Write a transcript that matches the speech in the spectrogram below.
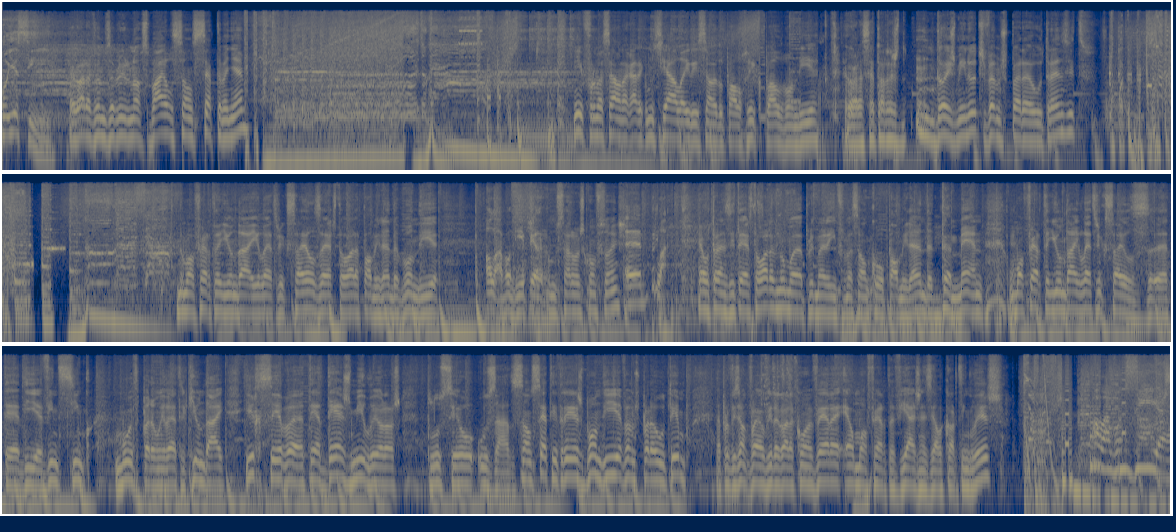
foi assim. Agora vamos abrir o nosso baile, são 7 da manhã. Informação na Rádio Comercial, a edição é do Paulo Rico. Paulo, bom dia. Agora 7 horas 2 minutos, vamos para o trânsito. Numa oferta Hyundai Electric Sales, a esta hora, Paulo Miranda, bom dia. Olá, bom dia Já Pedro. começaram as confusões? Uh, lá. É o trânsito a esta hora, numa primeira informação com o Paulo Miranda, The Man, uma oferta Hyundai Electric Sales até dia 25, mude para um elétrico Hyundai e receba até 10 mil euros pelo seu usado. São 7 e 3, bom dia, vamos para o tempo. A previsão que vai ouvir agora com a Vera é uma oferta Viagens El Corte Inglês. Olá, bom dia.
